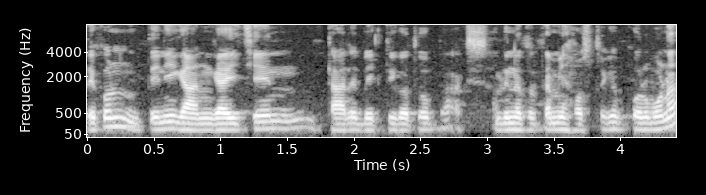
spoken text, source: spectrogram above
দেখুন, তিনি গান গাইছেন, তার ব্যক্তিগত স্বাধীনতাতে আমি হস্তক্ষেপ করব না,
